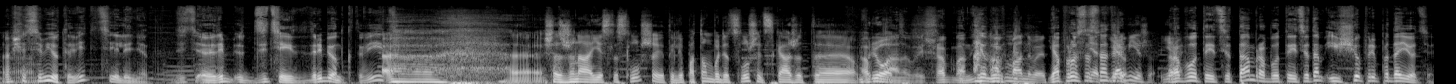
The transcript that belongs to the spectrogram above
Вообще семью-то видите или нет? Детей ребенка-то видите? Сейчас жена, если слушает, или потом будет слушать, скажет, э, врет. Обманываешь, обман. Не, ну, Обманывает. Я просто Нет, смотрю. я вижу, я- Работаете там, работаете там и еще преподаете.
